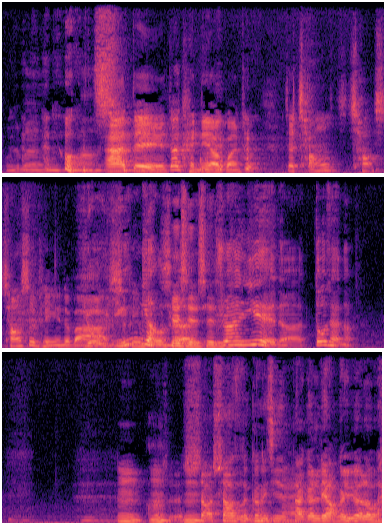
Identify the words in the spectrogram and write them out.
同志们啊，啊，对，这肯定要关注，这长长长视频对吧？有营养博主谢谢谢谢的、专业的都在那儿。嗯嗯嗯，上上次更新哎大概两个月了吧，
